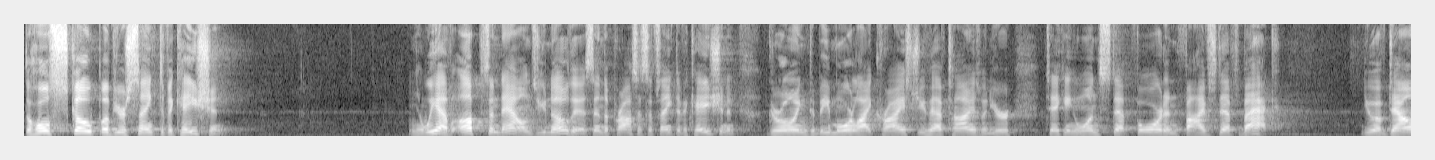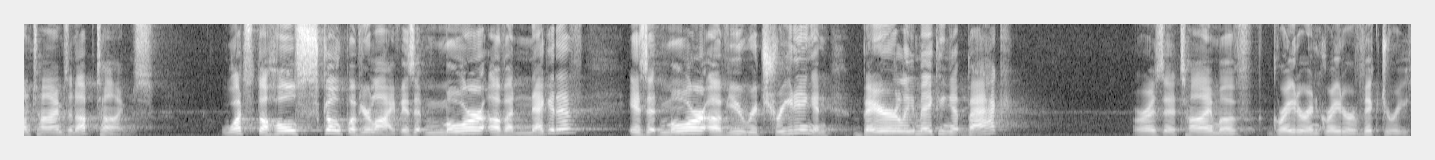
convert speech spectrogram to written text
the whole scope of your sanctification. You know, we have ups and downs. You know this. In the process of sanctification and growing to be more like Christ, you have times when you're taking one step forward and five steps back. You have down times and up times. What's the whole scope of your life? Is it more of a negative? Is it more of you retreating and barely making it back? Or is it a time of greater and greater victory?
